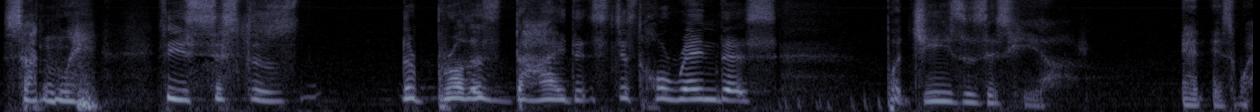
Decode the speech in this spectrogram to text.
Suddenly, these sisters their brothers died. It's just horrendous. But Jesus is here. It is well.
